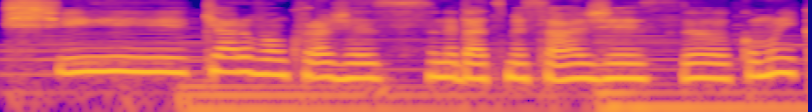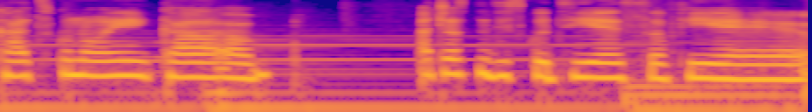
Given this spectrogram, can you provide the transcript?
și chiar vă încurajez să ne dați mesaje, să comunicați cu noi ca această discuție să fie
